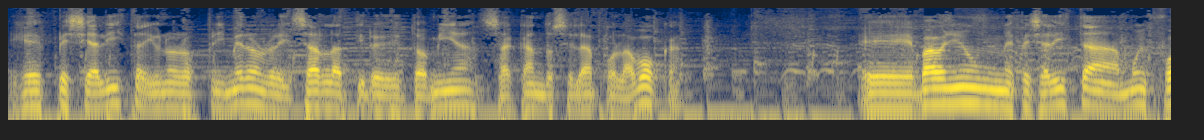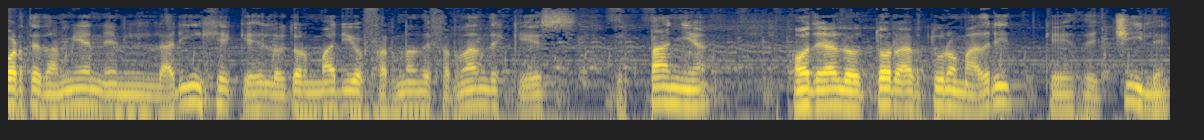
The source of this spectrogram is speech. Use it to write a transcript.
que es especialista y uno de los primeros en realizar la tiroiditomía sacándosela por la boca. Eh, va a venir un especialista muy fuerte también en laringe, que es el doctor Mario Fernández Fernández, que es de España. Vamos a tener al doctor Arturo Madrid, que es de Chile.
